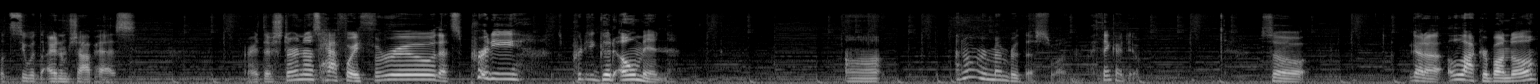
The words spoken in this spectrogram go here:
Let's see what the item shop has. All right, they're starting us halfway through. That's pretty, pretty good omen. Uh, I don't remember this one. I think I do. So, got a, a locker bundle,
